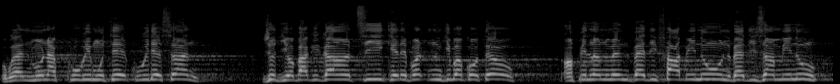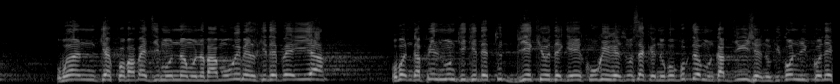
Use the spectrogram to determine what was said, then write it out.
Vous comprenez Mon a couru monter, couru descendre. Je dis, on pas garantie que n'importe qui va côté. En plus, nous même perdons famille, nous, nous perdons amis, nous. Ou bien, quelquefois, pas dire, mon nom, on pas mourir, mais il quitte pays. Ou bien, il y a monde qui quitte tout bien qui ont gagné, courir, raison, c'est que nous avons un groupe de monde qui dirige, nous, qui connaissent,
